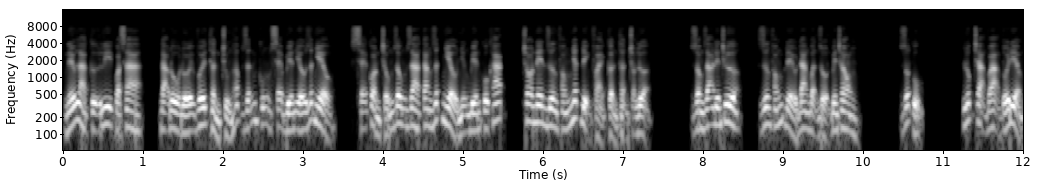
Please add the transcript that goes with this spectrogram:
Nếu là cự ly quá xa, đạo đồ đối với thần trùng hấp dẫn cũng sẽ biến yếu rất nhiều, sẽ còn chống rông gia tăng rất nhiều những biến cố khác, cho nên dương phóng nhất định phải cẩn thận chọn lựa. Dòng ra đến trưa, dương phóng đều đang bận rộn bên trong. Rốt cục, lúc chạm vạng tối điểm,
